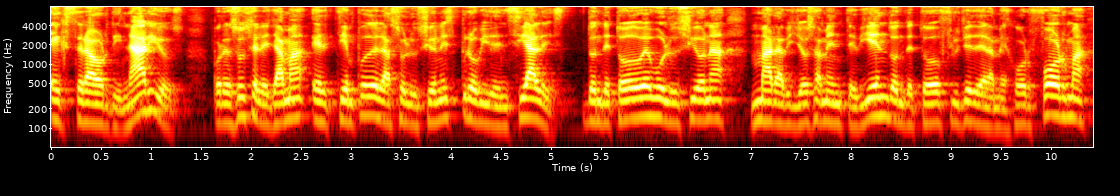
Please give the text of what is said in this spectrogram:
extraordinarios. Por eso se le llama el tiempo de las soluciones providenciales, donde todo evoluciona maravillosamente bien, donde todo fluye de la mejor forma,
